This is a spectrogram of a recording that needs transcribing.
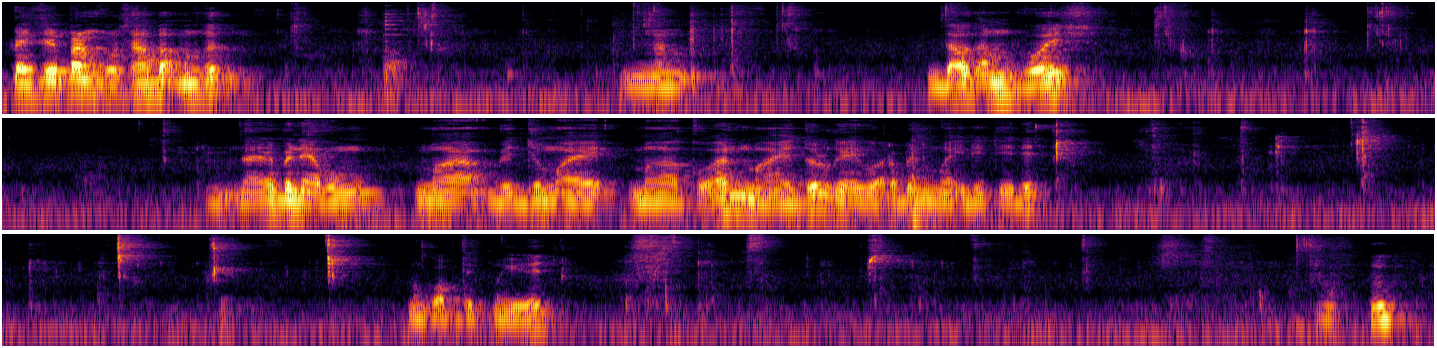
Pwede parang kusaba good. Nang doubt ang voice. Dahil ba niya akong mga video mga mga kuan, mga idol kaya wala ba mga edit edit. Mag-update mag edit. Hmm.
